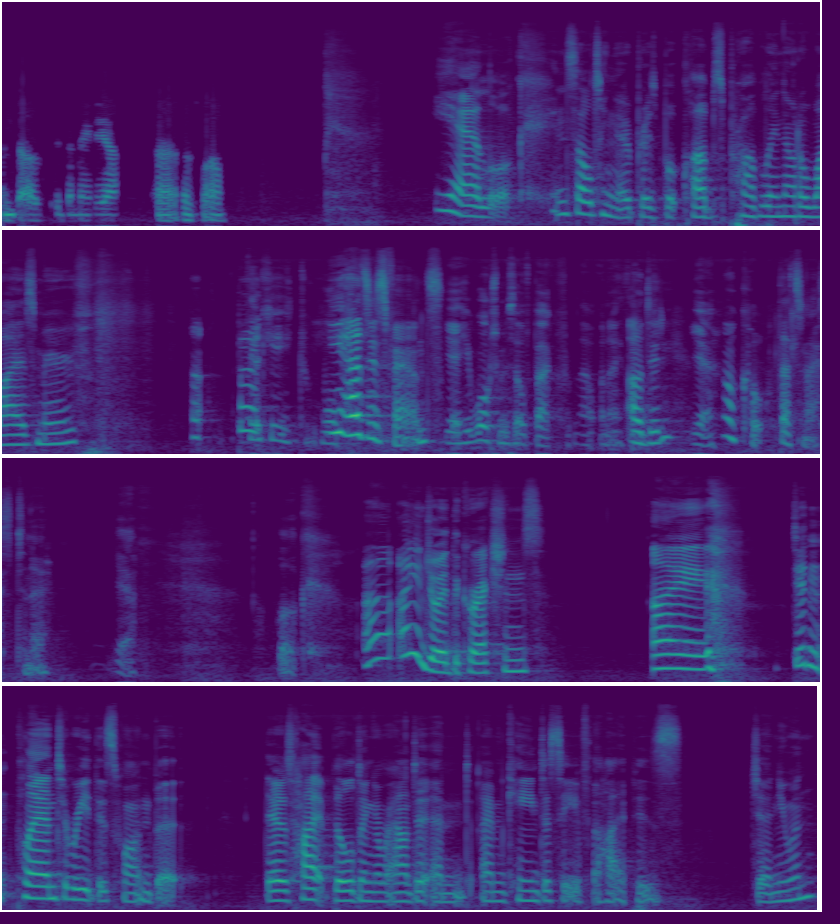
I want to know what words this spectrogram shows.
and does in the media uh, as well. Yeah, look, insulting Oprah's book club's probably not a wise move. Uh, but think he, he has his fans. yeah, he walked himself back from that one. I think. Oh, did he? Yeah, Oh, cool. That's nice to know. yeah. Look, uh, I enjoyed the corrections. I didn't plan to read this one, but there's hype building around it, and I'm keen to see if the hype is genuine.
